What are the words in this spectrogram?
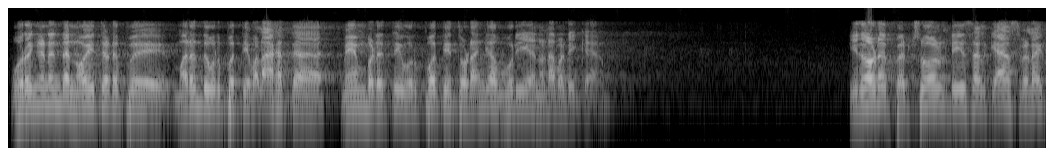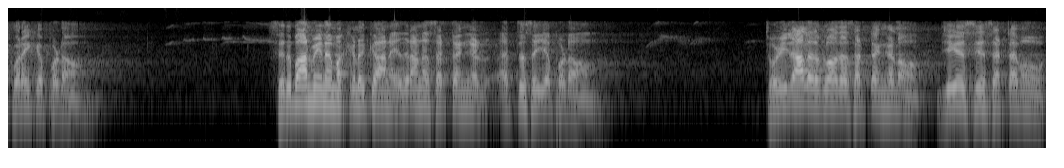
ஒருங்கிணைந்த நோய் தடுப்பு மருந்து உற்பத்தி வளாகத்தை மேம்படுத்தி உற்பத்தி தொடங்க உரிய நடவடிக்கை. இதோடு பெட்ரோல் டீசல் கேஸ் விலை குறைக்கப்படும். சிறுபான்மையின மக்களுக்கான எதிரான சட்டங்கள் ரத்து செய்யப்படும். தொழிலாளர் விரோத சட்டங்களும் ஜிஎஸ்டி சட்டமும்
